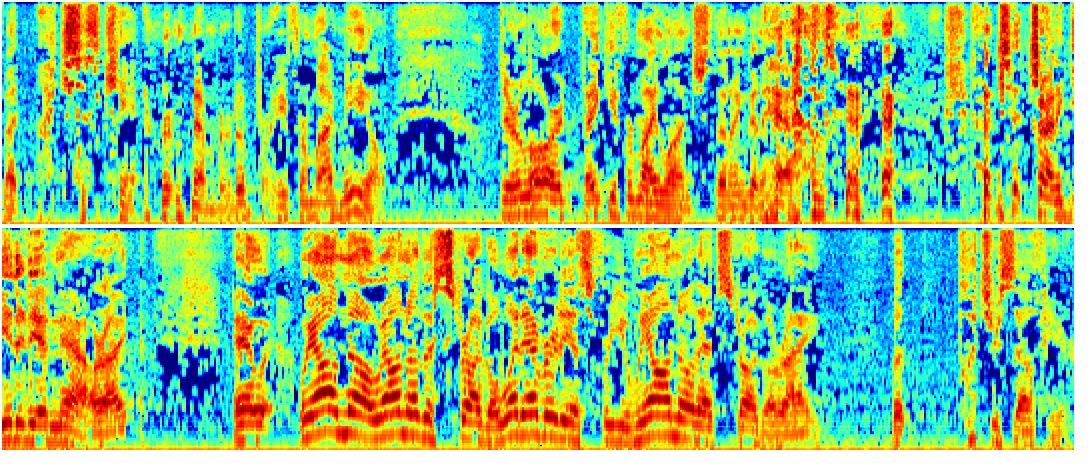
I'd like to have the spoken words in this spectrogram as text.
but I just can't remember to pray for my meal. Dear Lord, thank you for my lunch that I'm going to have. I'm just trying to get it in now, right? And we, all know, we all know the struggle, whatever it is for you. We all know that struggle, right? But put yourself here.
